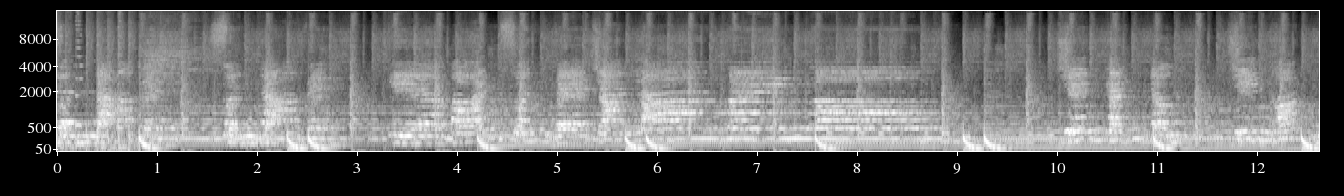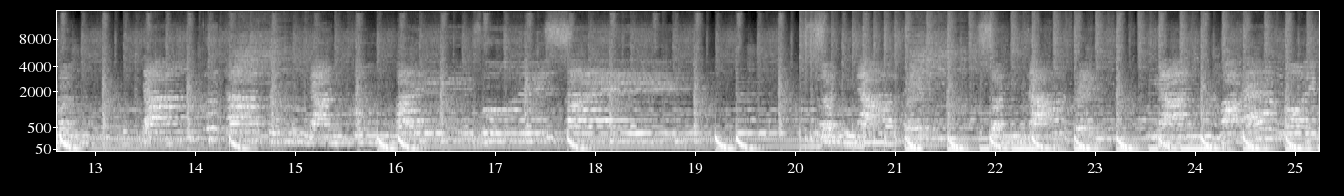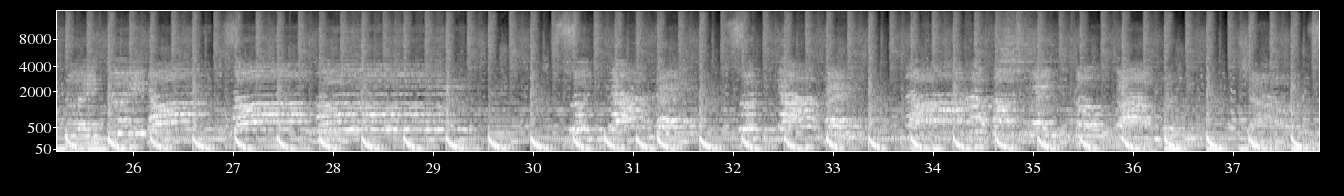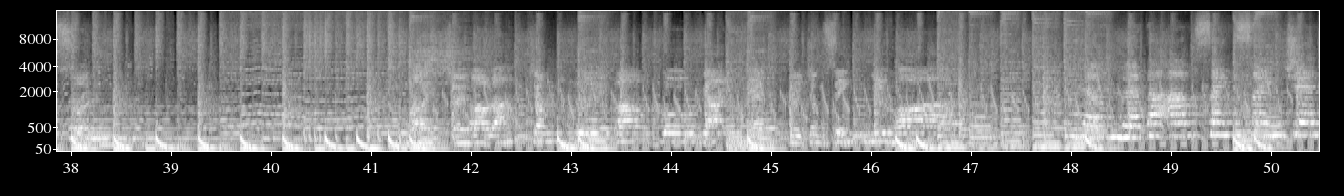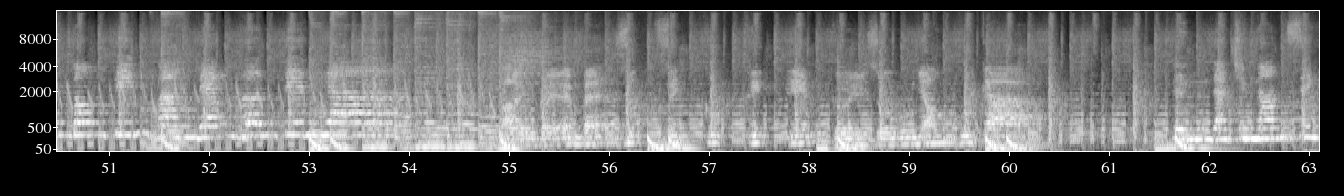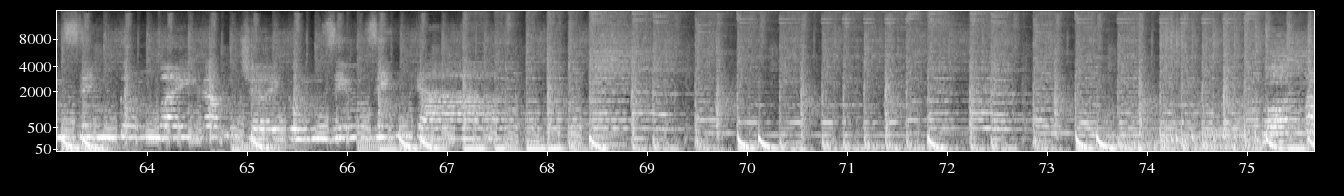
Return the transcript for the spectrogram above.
xuân đã về xuân đã về kia bao ánh xuân về tràn lan mây. Bao la trong tươi bao cô gái đẹp cười trông xinh như hoa. Đậm là ta áo xanh xanh trên bông tím vàng đẹp hơn tiên nga. Bài về em bé giúp dịch khúc khích tiếng cười rủ nhau vui ca. Từng đàn chim non xinh xinh cùng bay khắp trời cùng dịu dít What?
